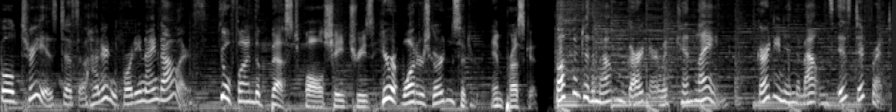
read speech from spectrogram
bold tree is just $149. You'll find the best fall shade trees here at Waters Garden Center in Prescott. Welcome to the Mountain Gardener with Ken Lane. Gardening in the mountains is different.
